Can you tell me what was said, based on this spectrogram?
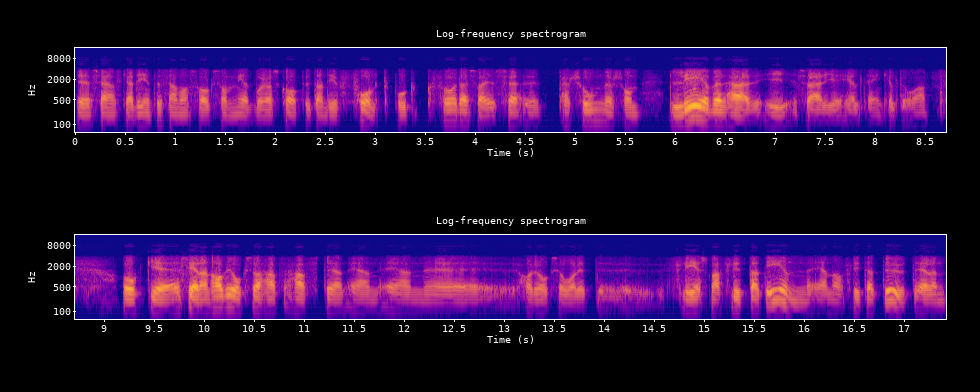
eh, svenskar. Det är inte samma sak som medborgarskap utan det är folkbokförda i Sverige, personer som lever här i Sverige helt enkelt. Då. Och eh, sedan har vi också haft, haft en, en, en eh, har det också varit eh, fler som har flyttat in än har flyttat ut. Även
